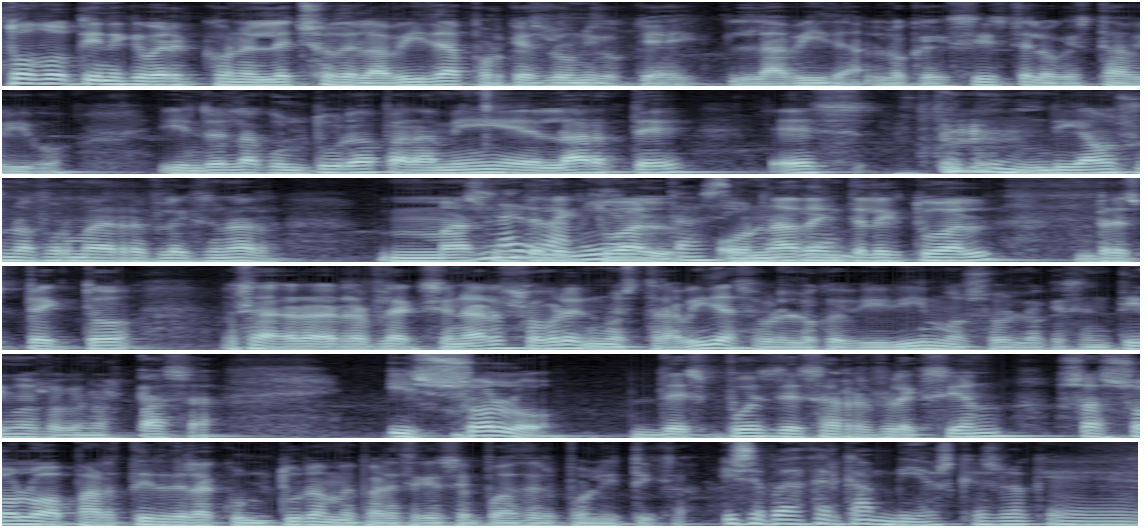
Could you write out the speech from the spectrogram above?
todo tiene que ver con el hecho de la vida porque es lo único que hay, la vida, lo que existe, lo que está vivo. Y entonces la cultura, para mí, el arte es, digamos, una forma de reflexionar más una intelectual sí, o nada también. intelectual respecto, o sea, re- reflexionar sobre nuestra vida, sobre lo que vivimos, sobre lo que sentimos, lo que nos pasa. Y solo después de esa reflexión, o sea, solo a partir de la cultura me parece que se puede hacer política. Y se puede hacer cambios, que es lo que...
